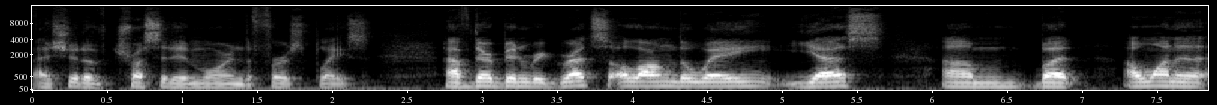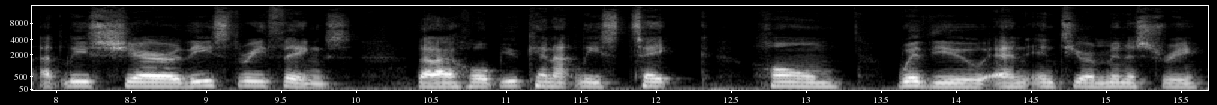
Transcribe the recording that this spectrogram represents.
I should have trusted Him more in the first place. Have there been regrets along the way? Yes, um, but I want to at least share these three things that I hope you can at least take home with you and into your ministry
